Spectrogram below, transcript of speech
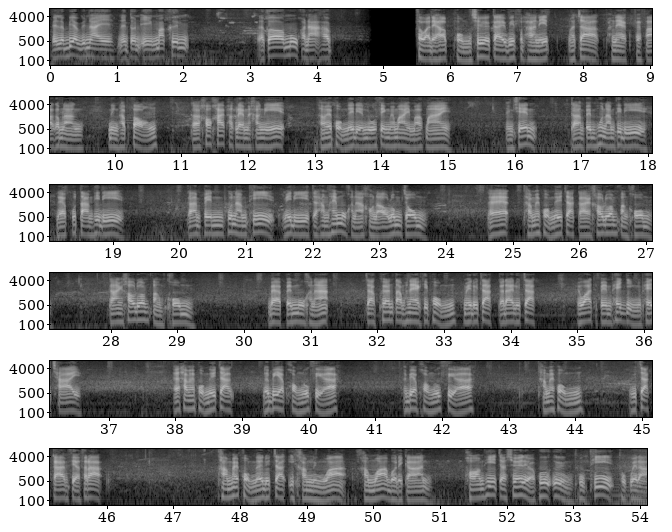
เป็นระเบียบวินัยในตนเองมากขึ้น แล้วก็มู่คณะครับ สวัสดีครับ ผมชื่อไกรวิศพานิชมาจากแผนกไฟฟ้ากำลัง1ทับ2การเข้าค่ายพักแรมในครั้งนี้ทำให้ผมได้เรียนรู้สิ่งใหม่ๆ มากมาย อย่างเช่น การเป็นผู้นำที่ดีและผู้ตามที่ดี การเป็นผู้นำที่ไม่ดีจะทำให้หมู่คณะของเราล่มจม และทำให้ผมได้จากการเข้าร่วมสังคม การเข้าร่วมสังคม แบบเป็นหมู่คณะ จากเพื่อนตามแผนกที่ผมไม่รู้จักก็ได้รู้จัก ไม่ว่าจะเป็นเพศหญิงหรือเพศชาย และทำให้ผมรู้จักระเบียบของลูกเสือ ระเบียบของลูกเสือทำให้ผมรู้จักการเสียสละ ทำให้ผมได้รู้จักอีกคำหนึ่งว่าคำว่าบริการ พร้อมที่จะช่วยเหลือผู้อื่นทุกที่ทุกเวลา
